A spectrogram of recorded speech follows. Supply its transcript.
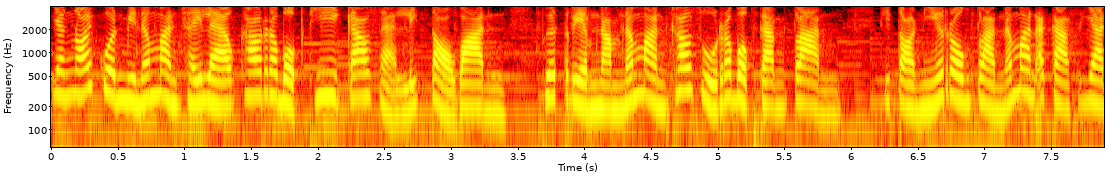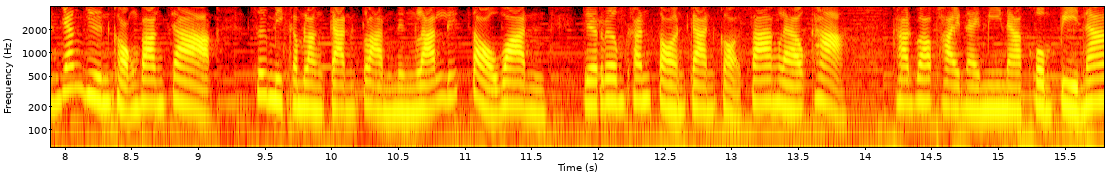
อย่างน้อยควรมีน้ำมันใช้แล้วเข้าระบบที่ 9 แสนลิตรต่อวัน เพื่อเตรียมนำน้ำมันเข้าสู่ระบบการกลั่น ที่ตอนนี้โรงกลั่นน้ำมันอากาศยานยั่งยืนของบางจาก ซึ่งมีกำลังการกลั่น 1 ล้านลิตรต่อวัน ได้เริ่มขั้นตอนการก่อสร้างแล้วค่ะ คาดว่าภายในมีนาคมปีหน้า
